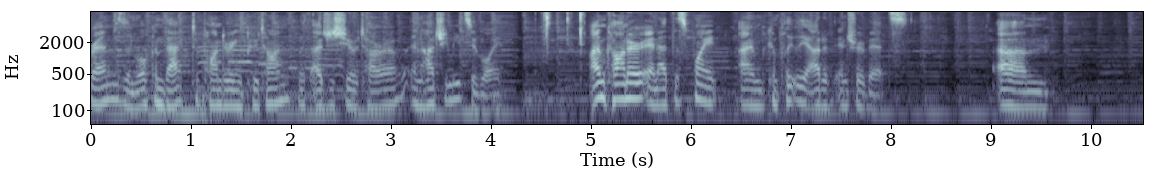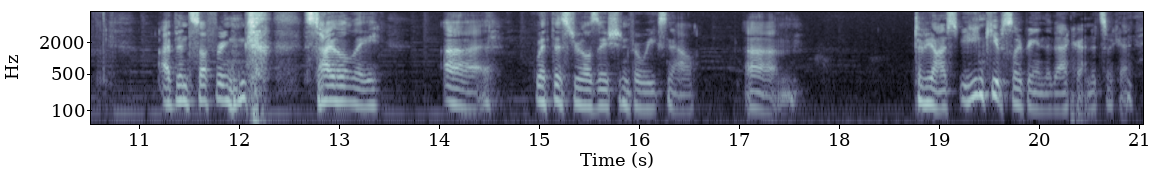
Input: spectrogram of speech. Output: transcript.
Friends, and welcome back to Pondering Pootan with Ajishi Otaro and Hachimitsu Boy. I'm Connor, and at this point, I'm completely out of intro bits. Um, I've been suffering silently uh, with this realization for weeks now. Um, to be honest, you can keep slurping in the background; it's okay.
